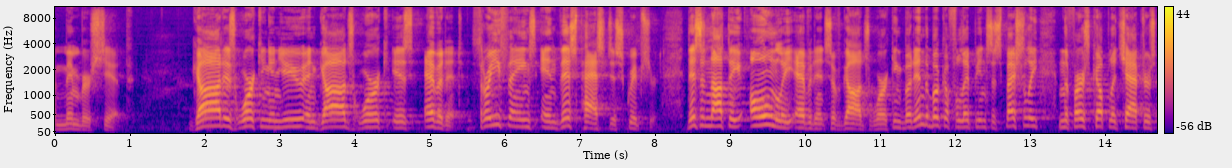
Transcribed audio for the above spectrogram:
membership. God is working in you, and God's work is evident. Three things in this passage of Scripture. This is not the only evidence of God's working, but in the book of Philippians, especially in the first couple of chapters,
